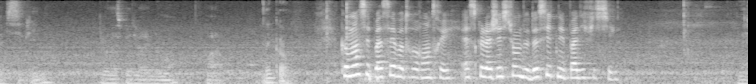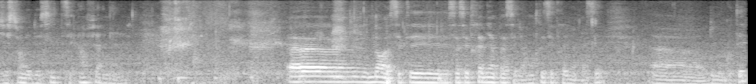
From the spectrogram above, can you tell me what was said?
la discipline, le respect du règlement. Voilà. D'accord. Comment s'est passée votre rentrée? Est-ce que la gestion de deux sites n'est pas difficile? La gestion des deux sites, c'est infernal. Euh, non, c'était, ça s'est très bien passé. La rentrée s'est très bien passée euh, de mon côté.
